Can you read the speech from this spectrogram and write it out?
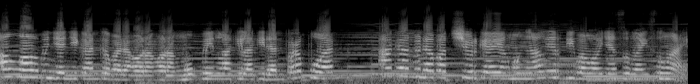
Allah menjanjikan kepada orang-orang mukmin laki-laki dan perempuan akan mendapat surga yang mengalir di bawahnya sungai-sungai.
